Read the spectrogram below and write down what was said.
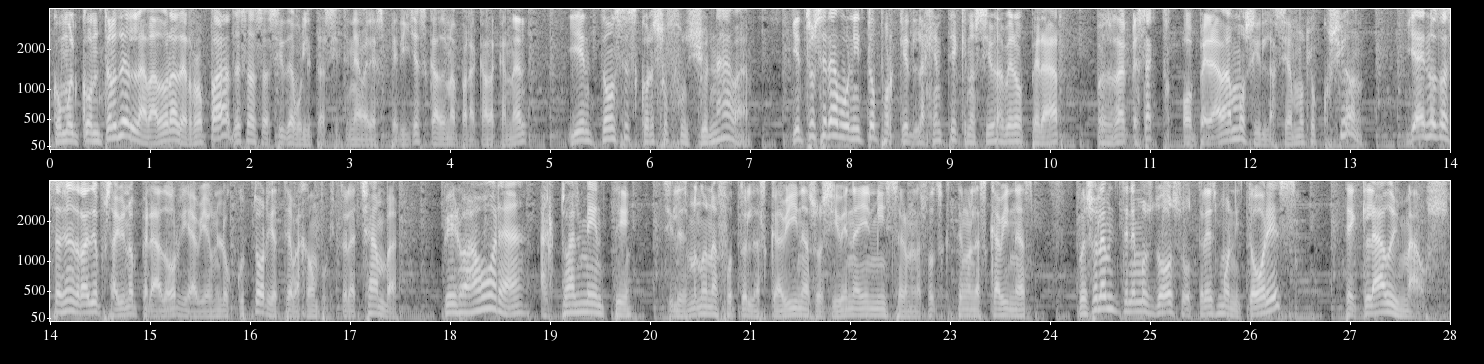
como el control de la lavadora de ropa, de esas así de abuelita, sí tenía varias perillas, cada una para cada canal, y entonces con eso funcionaba. Y entonces era bonito porque la gente que nos iba a ver operar, pues exacto, operábamos y hacíamos locución. Ya en otras estaciones de radio pues había un operador y había un locutor, ya te bajaba un poquito la chamba. Pero ahora, actualmente, si les mando una foto de las cabinas o si ven ahí en mi Instagram las fotos que tengo en las cabinas, pues solamente tenemos dos o tres monitores, teclado y mouse.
